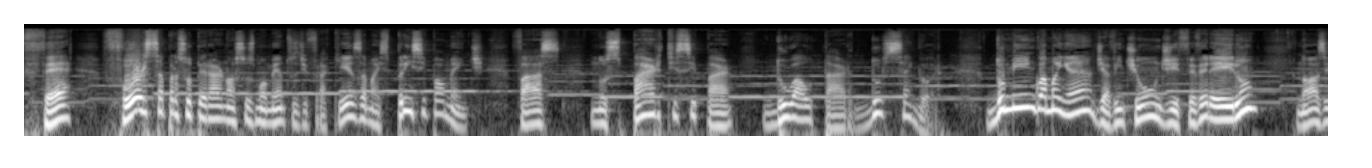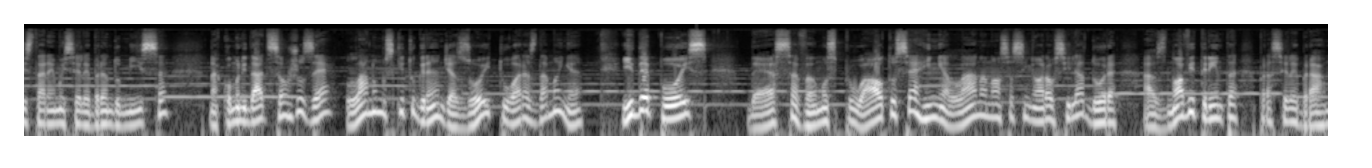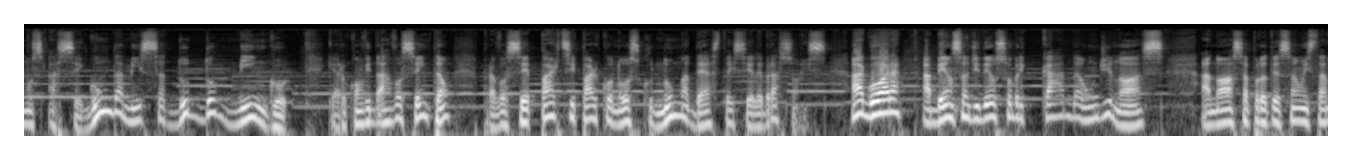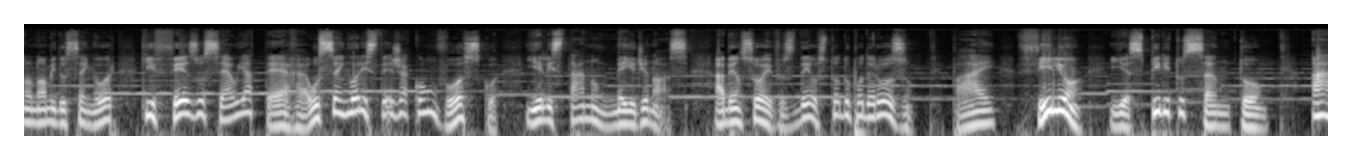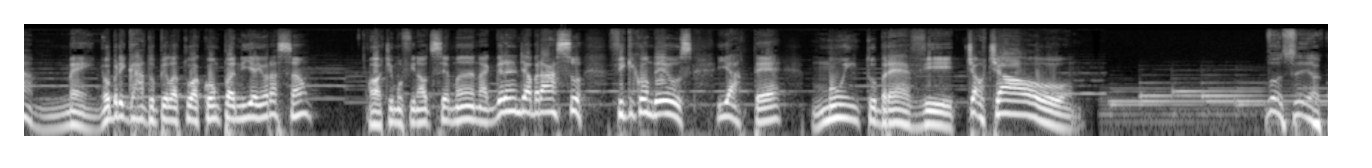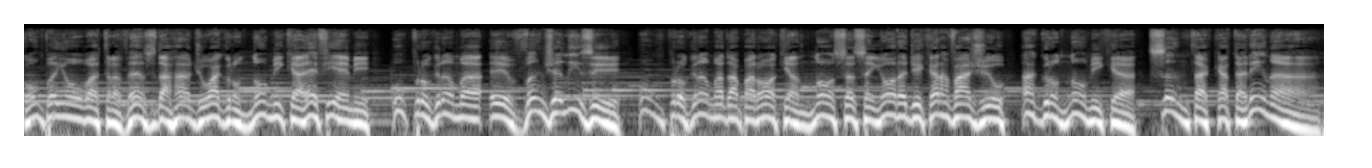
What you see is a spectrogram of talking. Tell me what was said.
fé, força para superar nossos momentos de fraqueza, mas principalmente faz-nos participar do altar do Senhor. Domingo amanhã, dia 21 de fevereiro, nós estaremos celebrando missa na comunidade São José, lá no Mosquito Grande, às 8 horas da manhã. E depois Dessa, vamos para o Alto Serrinha, lá na Nossa Senhora Auxiliadora, às 9h30, para celebrarmos a segunda missa do domingo. Quero convidar você, então, para você participar conosco numa destas celebrações. Agora, a bênção de Deus sobre cada um de nós. A nossa proteção está no nome do Senhor, que fez o céu e a terra. O Senhor esteja convosco e Ele está no meio de nós. Abençoe-vos, Deus Todo-Poderoso. Pai, Filho e Espírito Santo. Amém. Obrigado pela tua companhia e oração. Ótimo final de semana, grande abraço, fique com Deus e até muito breve. Tchau, tchau. Você acompanhou através da Rádio Agronômica FM o programa Evangelize, um programa da paróquia Nossa Senhora de Caravaggio, Agronômica, Santa Catarina.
